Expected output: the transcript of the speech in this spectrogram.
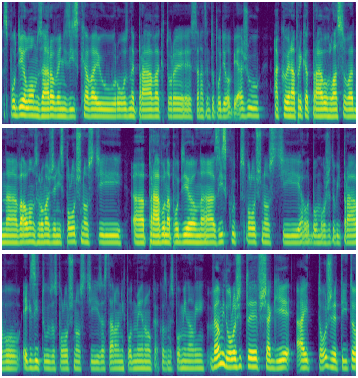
s podielom zároveň získavajú rôzne práva, ktoré sa na tento podiel viažú, ako je napríklad právo hlasovať na valnom zhromaždení spoločnosti, právo na podiel na zisku spoločnosti, alebo môže to byť právo exitu zo spoločnosti za stanovených podmienok, ako sme spomínali. Veľmi dôležité však je aj to, že títo,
